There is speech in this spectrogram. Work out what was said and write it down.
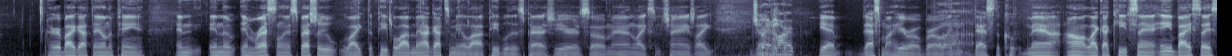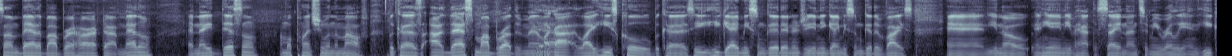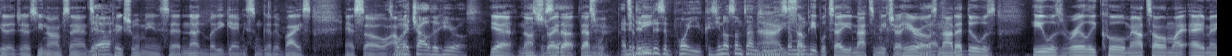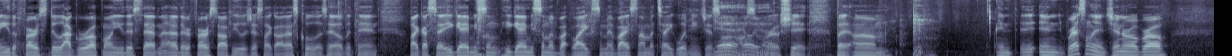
Everybody got their own opinion, and in the in wrestling, especially like the people I met, I got to meet a lot of people this past year, and so man, like some change, like Jungle- Hart. Yeah, that's my hero, bro, and that's the cool man. I don't like I keep saying anybody say something bad about Bret Hart after I met him, and they diss him. I'm gonna punch you in the mouth because I that's my brother, man. Like I like he's cool because he he gave me some good energy and he gave me some good advice. And you know, and he didn't even have to say nothing to me really, and he could have just, you know, what I'm saying, took Yeah. a picture with me and said nothing, but he gave me some good advice. And so it's I'm, one a, of childhood heroes yeah, no, what's straight up. That's what and it didn't me, disappoint you because you know sometimes you Nah, meet someone some people tell you not to meet your heroes. Yep. Nah, that dude was he was really cool, man. I told him like, hey man, you the first dude. I grew up on you, this, that, and the other. First off, he was just like, oh, that's cool as hell. But then, like I said, he gave me some he gave me some advi- like some advice I'm gonna take with me just Yeah, on, on some yeah. real shit. But um in in wrestling in general, bro,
